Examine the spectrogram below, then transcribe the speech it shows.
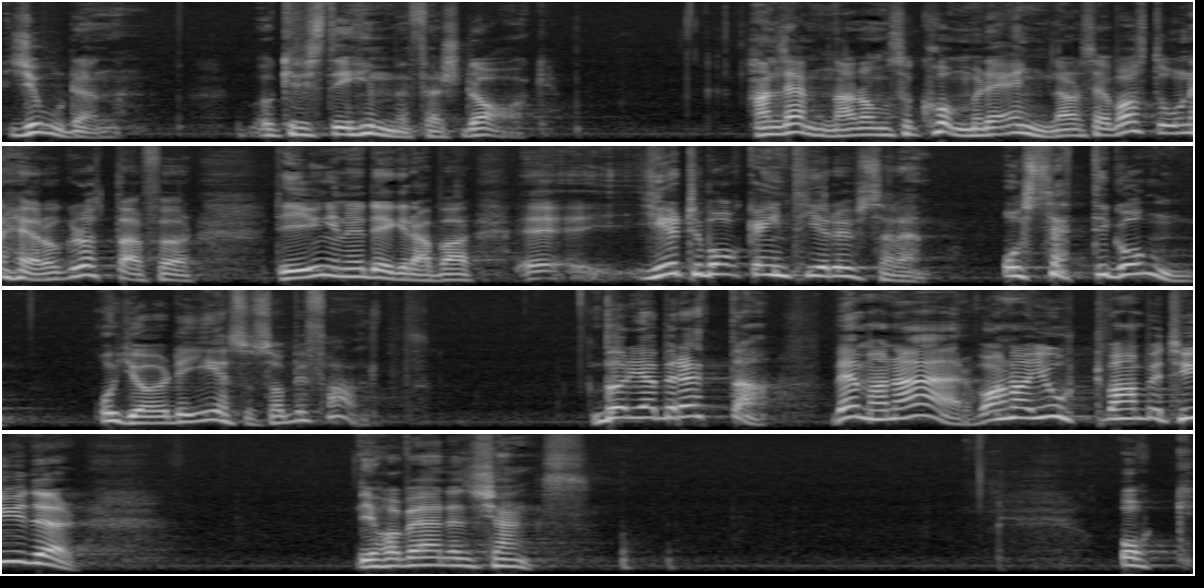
jorden och Kristi himmelsfärdsdag, han lämnar dem så kommer det änglar och säger, vad står ni här och gröttar för? Det är ju ingen idé grabbar. Eh, ge er tillbaka in till Jerusalem och sätt igång och gör det Jesus har befallt. Börja berätta vem han är, vad han har gjort, vad han betyder. Ni har världens chans. Och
